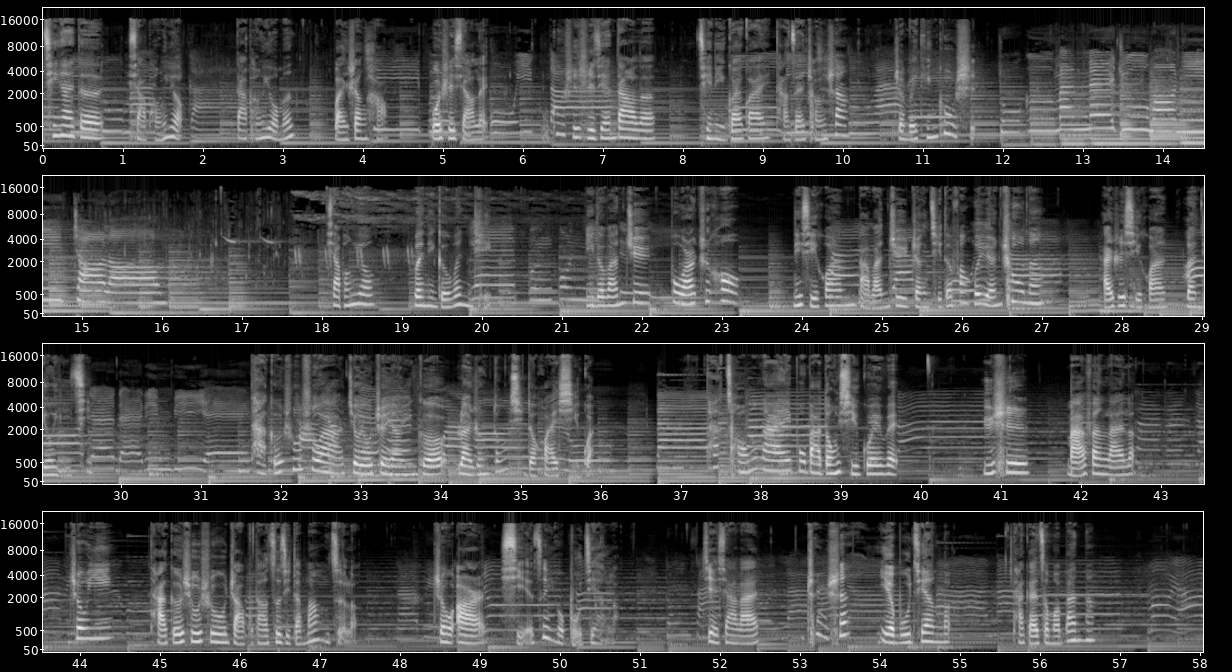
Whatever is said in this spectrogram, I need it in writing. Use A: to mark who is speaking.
A: 亲爱的小朋友、大朋友们，晚上好！我是小磊，故事时间到了，请你乖乖躺在床上，准备听故事。小朋友，问你个问题：你的玩具不玩之后，你喜欢把玩具整齐的放回原处呢，还是喜欢乱丢一气？塔格叔叔啊，就有这样一个乱扔东西的坏习惯。他从来不把东西归位。于是，麻烦来了。周一，塔格叔叔找不到自己的帽子了。周二，鞋子又不见了。接下来，衬衫也不见了。他该怎么办呢？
